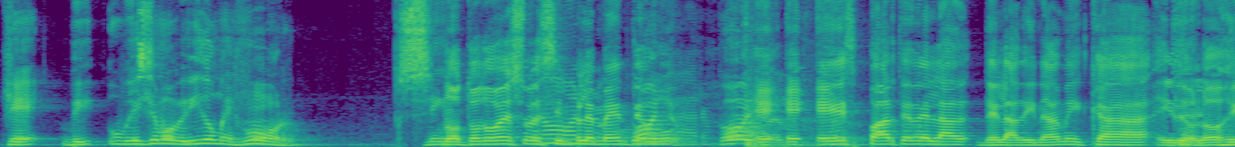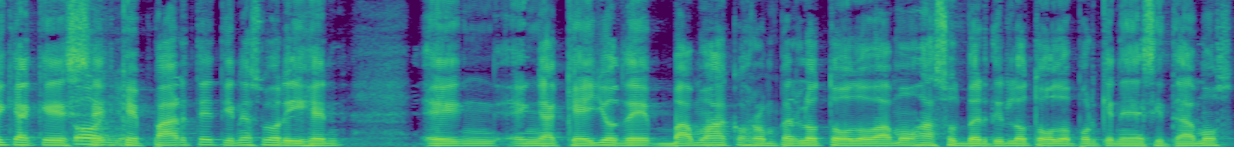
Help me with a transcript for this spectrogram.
que vi- hubiésemos vivido mejor sin No, todo eso es No, simplemente no, un- claro. Coño. eh, eh, es parte de la, de la dinámica ideológica que, se- que parte, tiene su origen en, en aquello de vamos a corromperlo todo, vamos a subvertirlo todo porque necesitamos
